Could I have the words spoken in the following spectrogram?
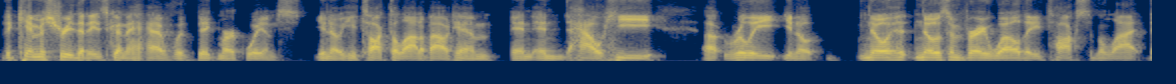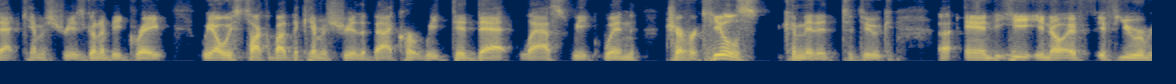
the chemistry that he's going to have with Big Mark Williams. You know, he talked a lot about him and and how he uh, really, you know, know knows him very well. That he talks to him a lot. That chemistry is going to be great. We always talk about the chemistry of the backcourt. We did that last week when Trevor Keels committed to Duke, uh, and he, you know, if if you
